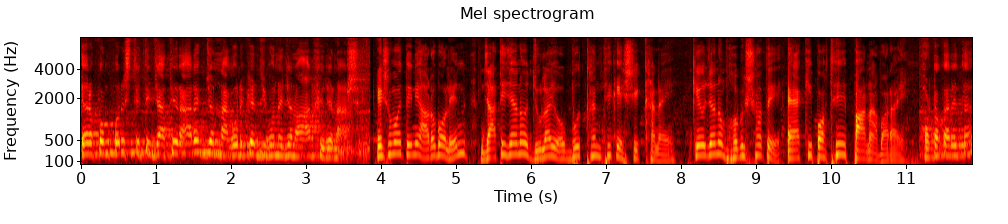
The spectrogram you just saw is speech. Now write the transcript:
এরকম পরিস্থিতি জাতির আরেকজন নাগরিকের জীবনে যেন আর ফিরে না আসে। এ সময় তিনি আরও বলেন জাতি যেন জুলাই অভ্যুত্থান থেকে শিক্ষা নেয় কেউ যেন ভবিষ্যতে একই পথে পা না বাড়ায়। হটকারিতা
